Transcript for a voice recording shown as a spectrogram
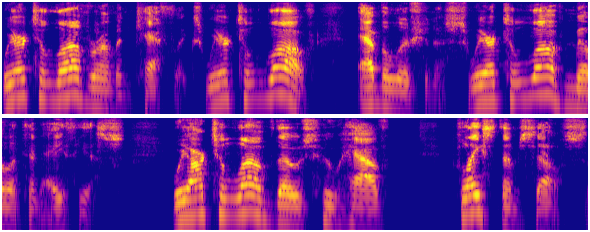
We are to love Roman Catholics. We are to love evolutionists. We are to love militant atheists. We are to love those who have placed themselves,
